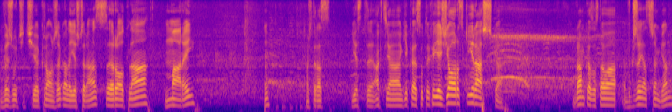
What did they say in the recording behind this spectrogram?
wyrzucić krążek, ale jeszcze raz Rotla, Marej. Choć teraz jest akcja GKS-u tych Jeziorski, Raszka. Bramka została w grze Jastrzębian.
